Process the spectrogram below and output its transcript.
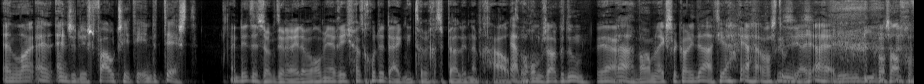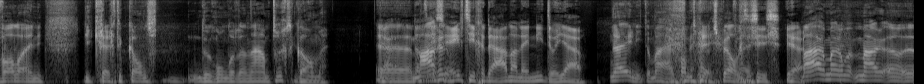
en, la- en, en ze dus fout zitten in de test. En dit is ook de reden waarom jij Richard Goedendijk niet terug het spel in hebt gehaald. Ja, toch? waarom zou ik het doen? Ja. Ja, waarom een extra kandidaat? Ja, ja, was toen, ja, die, die was afgevallen en die, die kreeg de kans de ronde daarna om terug te komen. Ja, Eh, dat maar, is- heeft hij gedaan, alleen niet door jou. Nee, niet door mij. Hij kwam in het spel. nee. Precies. Ja. Maar, maar, maar eh,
